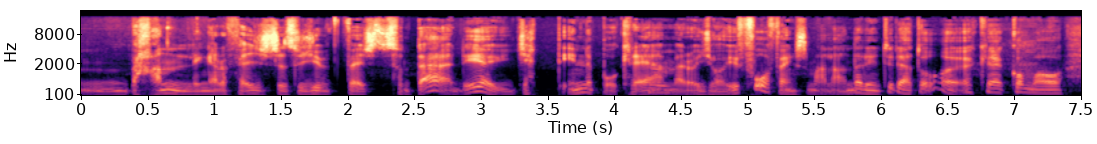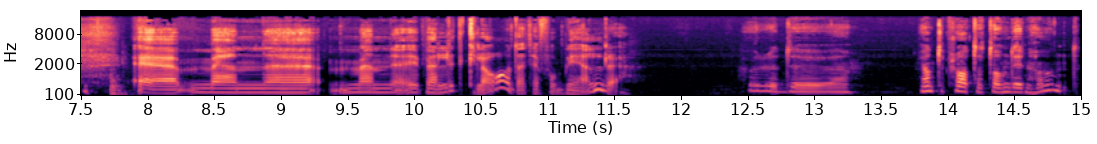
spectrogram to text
Mm. Behandlingar och facials och djupfacials och sånt där, det är jag ju jätteinne på. Krämer och jag är ju fåfäng som alla andra. Det är inte det att då kan jag komma och... Eh, men, eh, men jag är väldigt glad att jag får bli äldre. Hörru du, jag har inte pratat om din hund.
